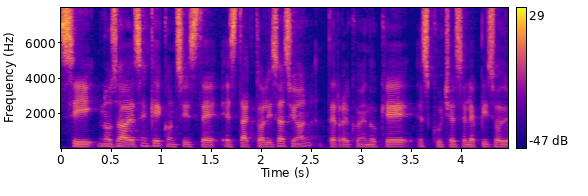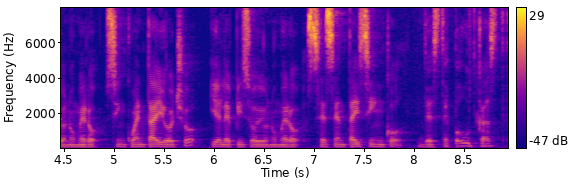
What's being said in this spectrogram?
Si no sabes en qué consiste esta actualización, te recomiendo que escuches el episodio número 58 y el episodio número 65 de este podcast,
